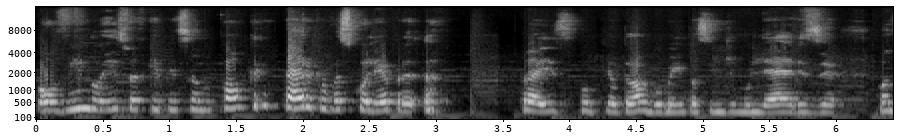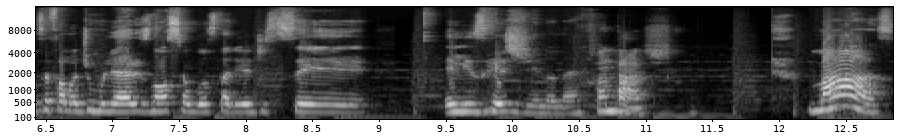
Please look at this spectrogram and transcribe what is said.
Ouvindo isso, eu fiquei pensando qual o critério que eu vou escolher para isso, porque eu tenho um argumento assim de mulheres. E quando você falou de mulheres, nossa, eu gostaria de ser Elis Regina, né? Fantástico. Mas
